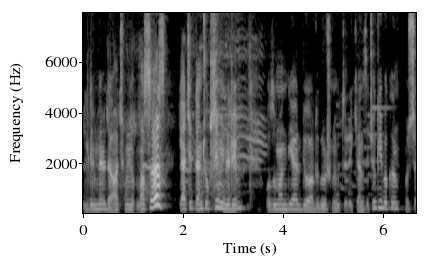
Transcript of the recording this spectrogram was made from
Bildirimleri de açmayı unutmazsanız gerçekten çok sevinirim. O zaman diğer videolarda görüşmek üzere. Kendinize çok iyi bakın. Hoşçakalın.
